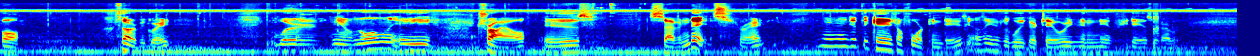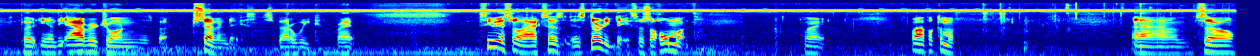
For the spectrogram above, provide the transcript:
Well, I thought it'd be great. Where you know normally a trial is seven days, right? Get the occasional 14 days, you know, usually a week or two, or even you know, a few days, whatever. But, you know, the average one is about seven days. It's about a week, right? CBS All Access is 30 days, so it's a whole month. Right. Waffle, come on. Um, so,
